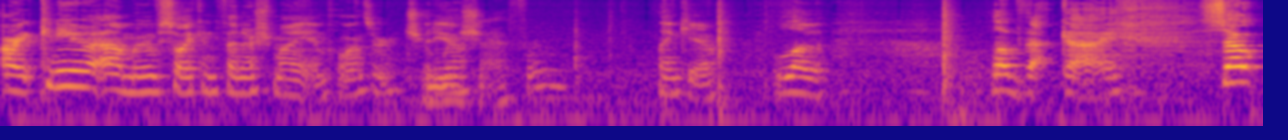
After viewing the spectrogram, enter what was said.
All right, can you uh, move so I can finish my influencer video? Jewish Thank you. Love, love that guy. So,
